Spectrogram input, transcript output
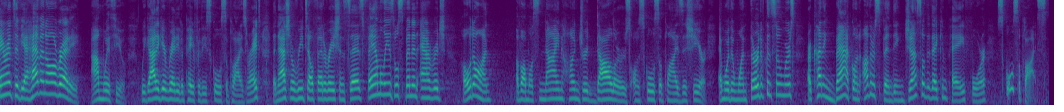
Parents, if you haven't already, I'm with you. We got to get ready to pay for these school supplies, right? The National Retail Federation says families will spend an average, hold on, of almost $900 on school supplies this year. And more than one third of consumers are cutting back on other spending just so that they can pay for school supplies.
